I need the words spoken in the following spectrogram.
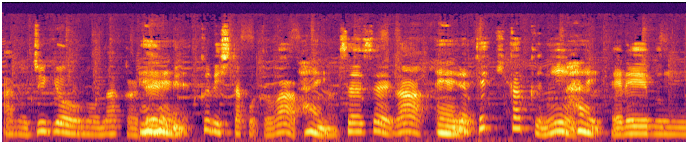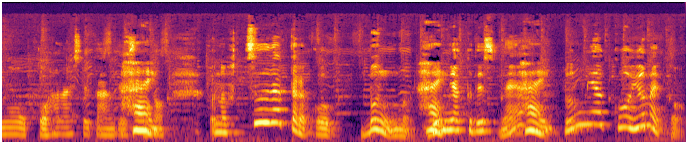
あの授業の中でびっくりしたことは、えー、先生が、えー、的確に、はい、例文をこう話してたんですけど、はい、この普通だったらこう文の文脈ですね、はい、文脈を読めと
